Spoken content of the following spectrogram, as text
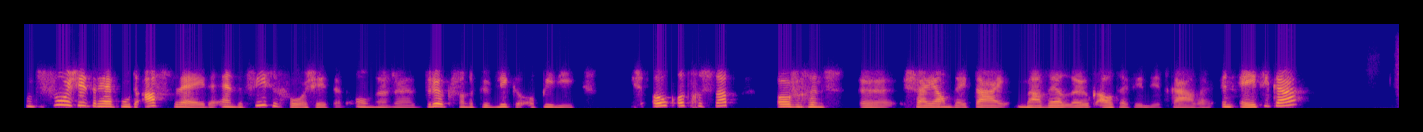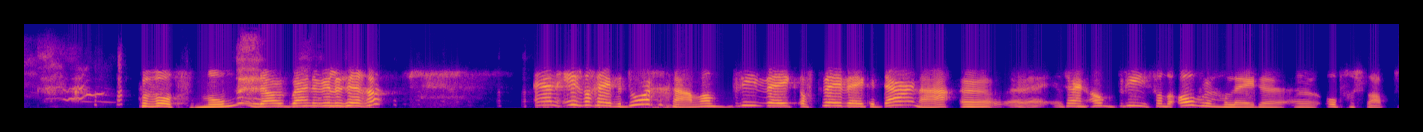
Want de voorzitter heeft moeten aftreden en de vicevoorzitter onder druk van de publieke opinie is ook opgestapt. overigens uh, saillant detail, maar wel leuk altijd in dit kader, een ethica. Kwot non, zou ik bijna willen zeggen. En is nog even doorgegaan, want drie weken of twee weken daarna uh, uh, zijn ook drie van de overige leden uh, opgestapt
